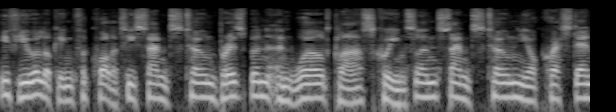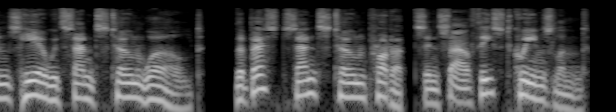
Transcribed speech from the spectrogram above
If you are looking for quality sandstone Brisbane and world-class Queensland sandstone your quest ends here with Sandstone World the best sandstone products in southeast Queensland.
